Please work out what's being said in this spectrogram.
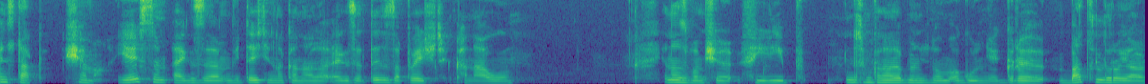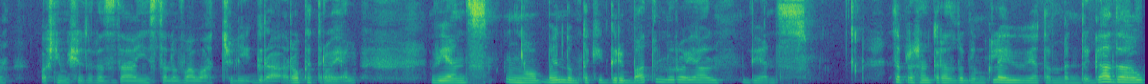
więc tak, siema, ja jestem Egze, witajcie na kanale Egze, to jest zapowiedź kanału. Ja nazywam się Filip, na tym kanale będą ogólnie gry Battle Royale, właśnie mi się teraz zainstalowała, czyli gra Rocket Royale, więc no, będą takie gry Battle Royale, więc zapraszam teraz do gameplayu, ja tam będę gadał,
